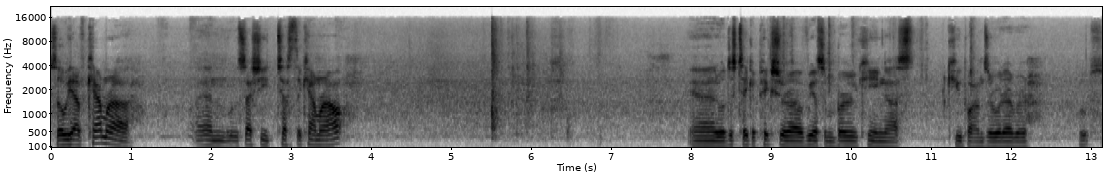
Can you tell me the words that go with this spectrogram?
so we have camera and let's actually test the camera out and we'll just take a picture of we have some Burger King uh, coupons or whatever oops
